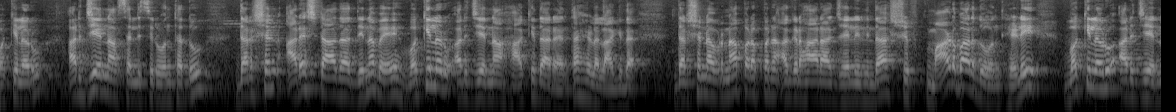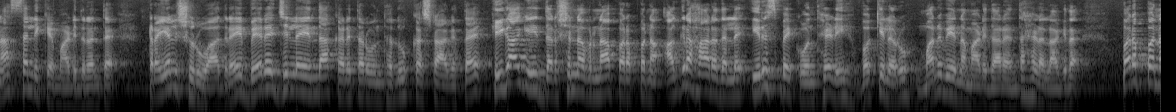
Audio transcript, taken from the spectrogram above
ವಕೀಲರು ಅರ್ಜಿಯನ್ನ ಸಲ್ಲಿಸಿರುವಂಥದ್ದು, ದರ್ಶನ್ ಅರೆಸ್ಟ್ ಆದ ದಿನವೇ ವಕೀಲರು ಅರ್ಜಿಯನ್ನ ಹಾಕಿದ್ದಾರೆ ಅಂತ ಹೇಳಲಾಗಿದೆ. ದರ್ಶನ್ ಅವರನ್ನ ಪರಪ್ಪನ ಅಗ್ರಹಾರ ಜೈಲಿನಿಂದ ಶಿಫ್ಟ್ ಮಾಡಬಾರದು ಅಂತ ಹೇಳಿ ವಕೀಲರು ಅರ್ಜಿಯನ್ನ ಸಲ್ಲಿಕೆ ಮಾಡಿದ್ರಂತೆ. ಟ್ರಯಲ್ ಶುರುವಾದ್ರೆ ಬೇರೆ ಜಿಲ್ಲೆಯಿಂದ ಕರೆತರುವಂಥದ್ದು ಕಷ್ಟ ಆಗುತ್ತೆ. ಹೀಗಾಗಿ ದರ್ಶನ್ ಅವರನ್ನ ಪರಪ್ಪನ ಅಗ್ರಹಾರದಲ್ಲೇ ಇರಿಸಬೇಕು ಅಂತ ಹೇಳಿ ವಕೀಲರು ಮನವಿಯನ್ನ ಮಾಡಿದ್ದಾರೆ ಅಂತ ಹೇಳಲಾಗಿದೆ. ಪರಪ್ಪನ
